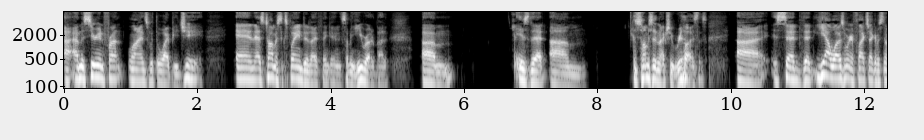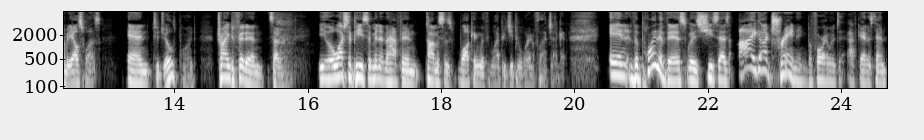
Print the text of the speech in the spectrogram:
uh, on the Syrian front lines with the YPG. And as Thomas explained it, I think, and something he wrote about it, um, is that um, Thomas didn't actually realize this, uh, said that yeah, well, I was wearing a flak jacket because nobody else was, and to Jill's point, trying to fit in, etc. You watch the piece a minute and a half in. Thomas is walking with YPG people wearing a flat jacket. And the point of this was she says, I got training before I went to Afghanistan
